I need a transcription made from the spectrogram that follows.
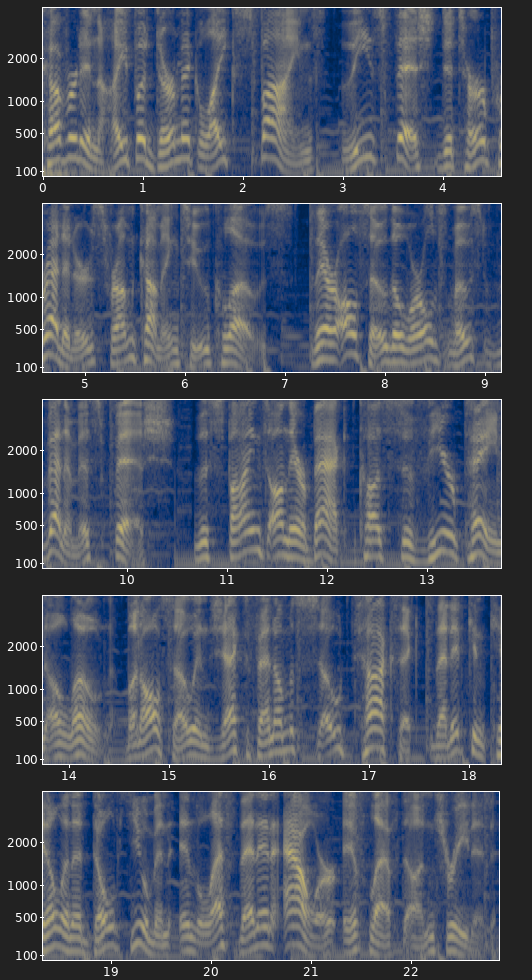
Covered in hypodermic-like spines, these fish deter predators from coming too close. They are also the world's most venomous fish. The spines on their back cause severe pain alone, but also inject venom so toxic that it can kill an adult human in less than an hour if left untreated.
